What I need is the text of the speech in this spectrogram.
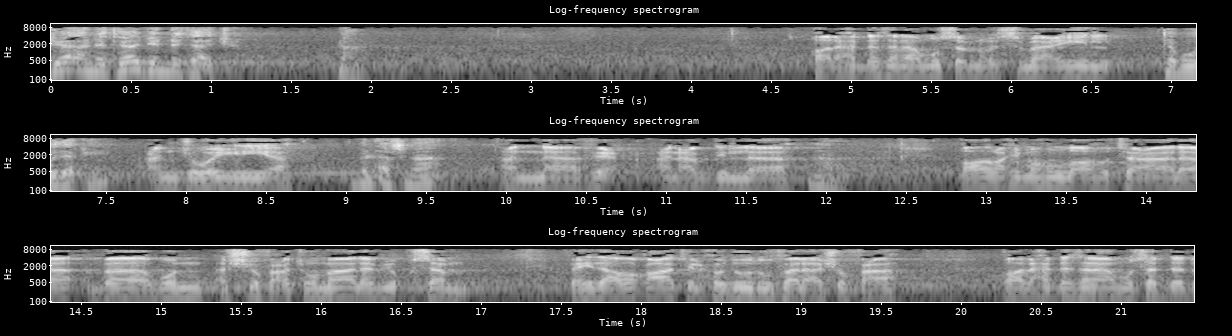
جاء نتاج النتاج. نعم. قال حدثنا موسى بن إسماعيل تبوذكي عن جويرية بن أسماء. عن نافع عن عبد الله. نعم. قال رحمه الله تعالى باب الشفعة ما لم يقسم فإذا وقعت الحدود فلا شفعة. قال حدثنا مسدد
